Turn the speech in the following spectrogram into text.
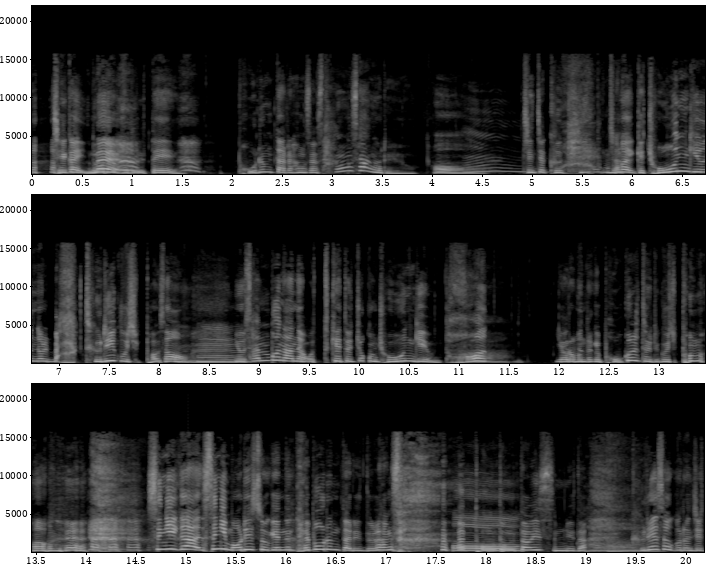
제가 이 노래 네. 부를 때 보름달을 항상 상상을 해요. 어. 진짜 그 기, 뭔가 이렇게 좋은 기운을 막 드리고 싶어서 음. 요 3분 안에 어떻게든 조금 좋은 기운 더 아, 여러분들에게 복을 드리고 싶은 마음에 승희가 승희 머릿속에는 대보름달이 늘 항상 어. 통통 떠 있습니다. 아. 그래서 그런지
